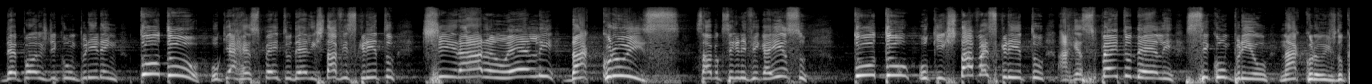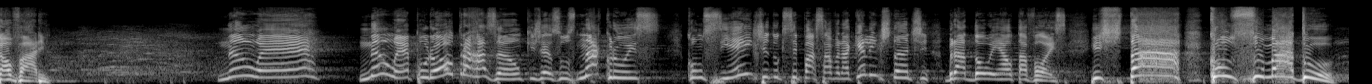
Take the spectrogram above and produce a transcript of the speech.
depois de cumprirem tudo o que a respeito dele estava escrito, tiraram ele da cruz. Sabe o que significa isso? Tudo o que estava escrito a respeito dele se cumpriu na cruz do Calvário. Não é, não é por outra razão que Jesus na cruz consciente do que se passava naquele instante, bradou em alta voz: Está consumado!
